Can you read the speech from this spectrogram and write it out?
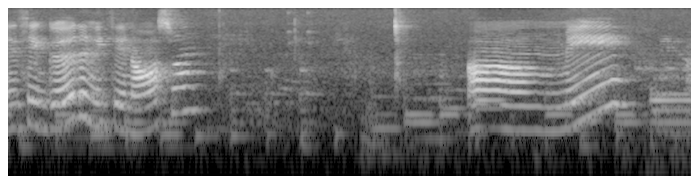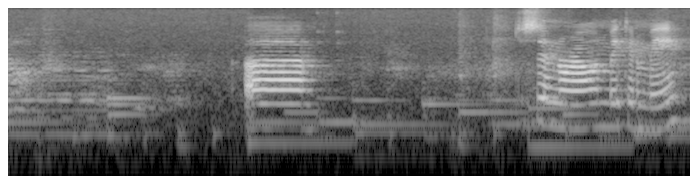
Anything good? Anything awesome? Um, me? Uh, just sitting around making a Mii.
